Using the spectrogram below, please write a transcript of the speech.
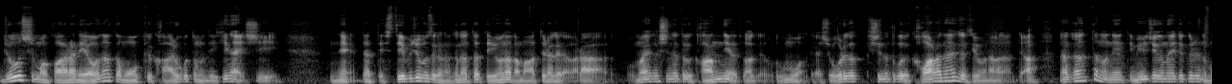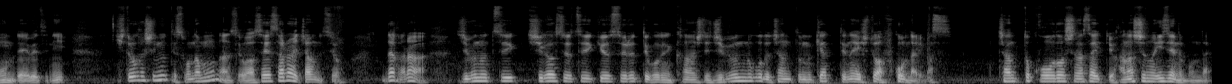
上司も変わらね。え世の中も大きく変わることもできないしね、だってスティーブ・ジョブズが亡くなったって世の中回ってるわけだから、お前が死んだとこ変わんねえよと思うわけだし、俺が死んだとこで変わらないわけですよ、世の中なんて。あ、亡くなったのねって身内が泣いてくれるのもんで、別に。人が死ぬってそんなもんなんですよ。忘れ去られちゃうんですよ。だから、自分の違う性を追求するってことに関して自分のことちゃんと向き合ってない人は不幸になります。ちゃんと行動しなさいっていう話の以前の問題。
